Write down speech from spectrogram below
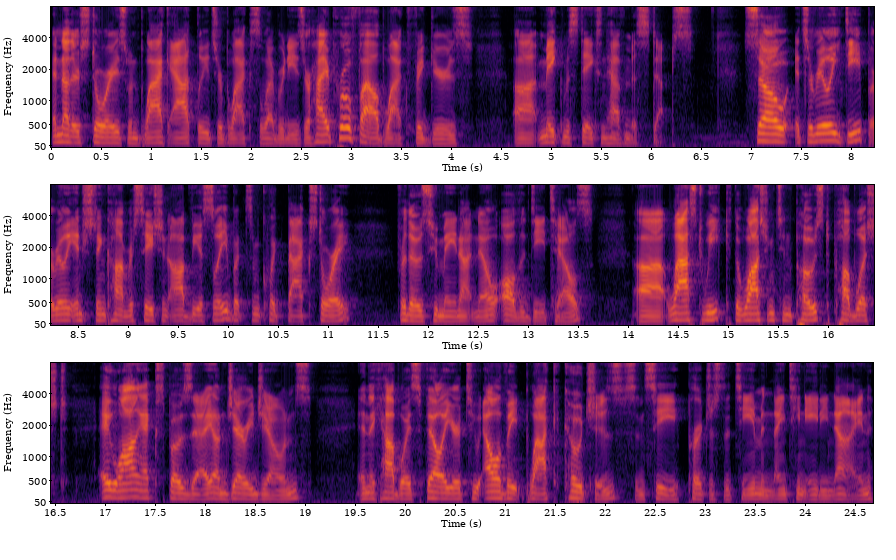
and other stories when black athletes or black celebrities or high profile black figures uh, make mistakes and have missteps. So it's a really deep, a really interesting conversation, obviously, but some quick backstory for those who may not know all the details. Uh, last week, the Washington Post published a long expose on Jerry Jones and the Cowboys' failure to elevate black coaches since he purchased the team in 1989.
